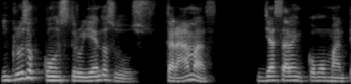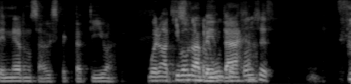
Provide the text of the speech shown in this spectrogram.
Incluso construyendo sus tramas, ya saben cómo mantenernos a la expectativa. Bueno, aquí va una, pregunta. Entonces, si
